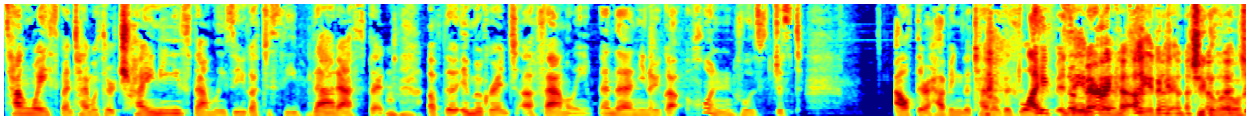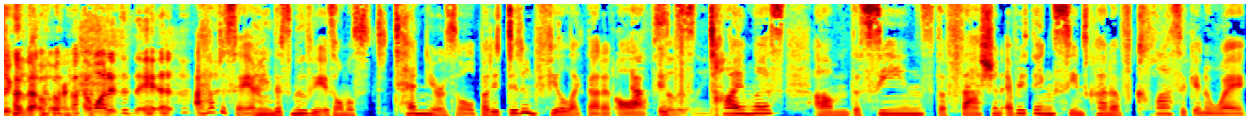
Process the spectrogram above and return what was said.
Tang Wei spent time with her Chinese family, so you got to see that aspect of the immigrant uh, family. And then, you know, you got Hun, who's just out there having the time of his life in Say it again, America. say it again. Gigolo. Gigolo. I wanted to say it. I have to say, I mean, this movie is almost 10 years old, but it didn't feel like that at all. Absolutely. It's timeless. Um, the scenes, the fashion, everything seems kind of classic in a way.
